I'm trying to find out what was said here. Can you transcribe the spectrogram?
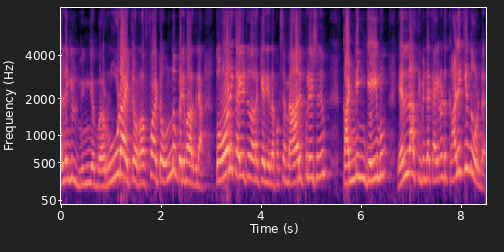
അല്ലെങ്കിൽ റൂഡായിട്ടോ റഫായിട്ടോ ഒന്നും പെരുമാറുന്നില്ല. തോളി കൈയിട്ട് നടക്കുകയാണ് ചെയ്യുന്നത് പക്ഷെ മാനിപ്പുലേഷനും കണ്ണിങ് ഗെയിമും എല്ലാം സിബിന്റെ കയ്യിലോട്ട് കളിക്കുന്നുമുണ്ട്.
